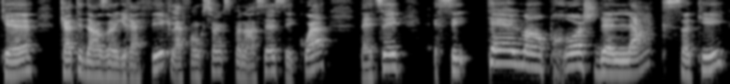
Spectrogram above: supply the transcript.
Que quand tu es dans un graphique, la fonction exponentielle, c'est quoi? Ben, tu sais, c'est tellement proche de l'axe, OK? Puis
